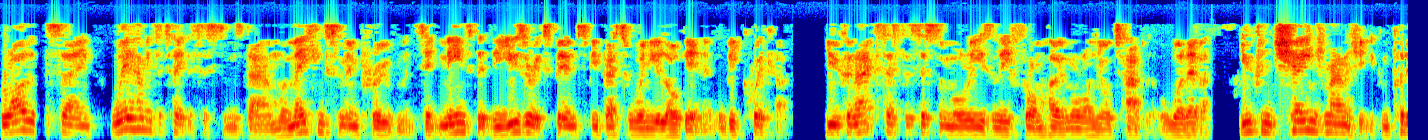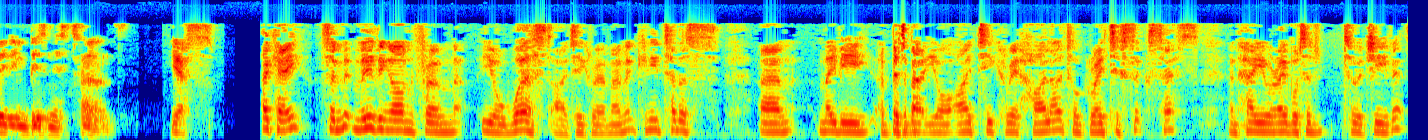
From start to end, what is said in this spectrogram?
Rather than saying, we're having to take the systems down, we're making some improvements. It means that the user experience will be better when you log in. It will be quicker. You can access the system more easily from home or on your tablet or whatever. You can change manage it. You can put it in business terms. Yes. Okay. So m- moving on from your worst IT career moment, can you tell us um, maybe a bit about your IT career highlight or greatest success and how you were able to to achieve it?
